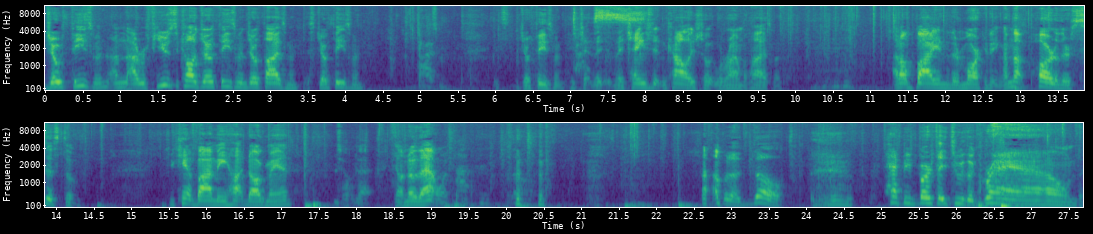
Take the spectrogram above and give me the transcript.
Joe Theismann. I'm, I refuse to call Joe Theismann Joe Theismann. It's Joe Theismann. Heisman. It's Joe Theismann. He cha- they, they changed it in college so it would rhyme with Heisman. I don't buy into their marketing. I'm not part of their system. You can't buy me, hot dog man. Tell that. Y'all know that one. I'm an adult. Happy birthday to the ground.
